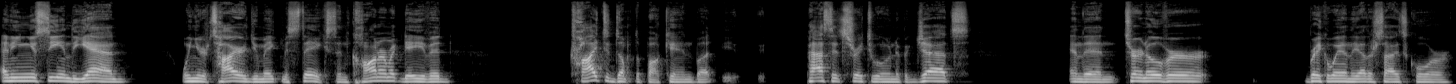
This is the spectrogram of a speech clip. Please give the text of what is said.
And then you see in the end, when you're tired, you make mistakes. And Connor McDavid tried to dump the puck in, but pass it straight to Winnipeg Jets, and then turnover, breakaway on the other side, score.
